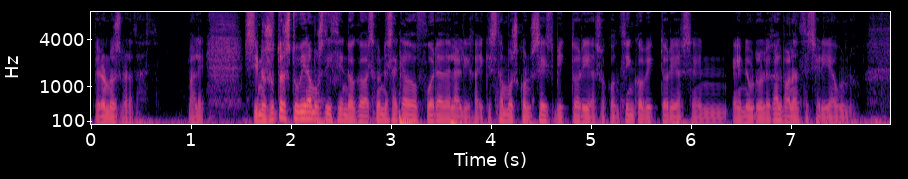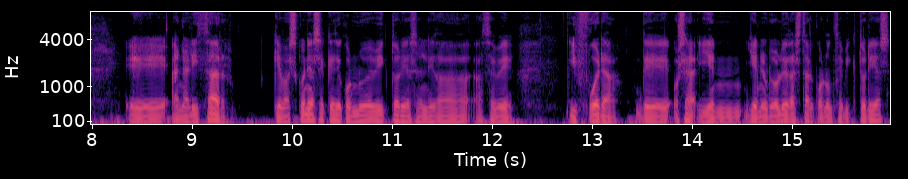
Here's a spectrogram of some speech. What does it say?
pero no es verdad. ¿Vale? Si nosotros estuviéramos diciendo que Vasconia se ha quedado fuera de la liga y que estamos con seis victorias o con cinco victorias en, en Euroliga, el balance sería uno. Analizar que Vasconia se quede con nueve victorias en Liga ACB y fuera de, o sea, y en, y en Euroliga estar con 11 victorias,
